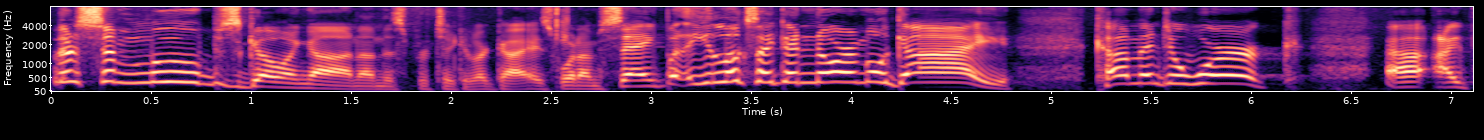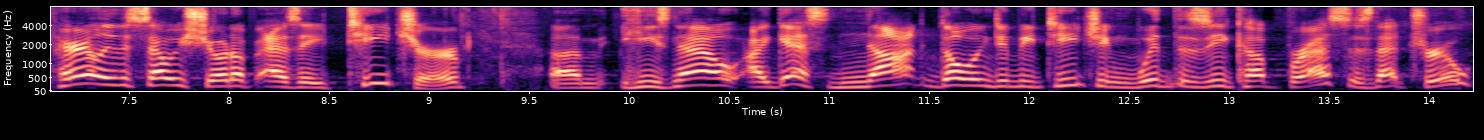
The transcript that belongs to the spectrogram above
There's some moobs going on on this particular guy, is what I'm saying. But he looks like a normal guy coming to work. Uh, apparently, this is how he showed up as a teacher. Um, he's now, I guess, not going to be teaching with the Z cup breasts. Is that true?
